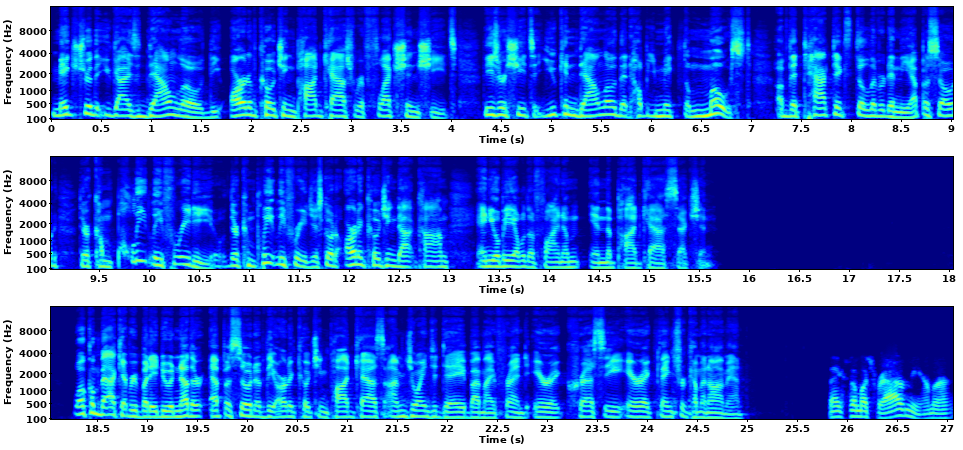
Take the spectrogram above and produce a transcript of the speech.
make sure that you guys download the Art of Coaching podcast reflection sheets. These are sheets that you can download that help you make the most of the tactics delivered in the episode. They're completely free to you. They're completely free. Just go to artofcoaching.com and you'll be able to find them in the podcast section. Welcome back, everybody, to another episode of the Art of Coaching podcast. I'm joined today by my friend Eric Cressey. Eric, thanks for coming on, man. Thanks so much for having me. I'm an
